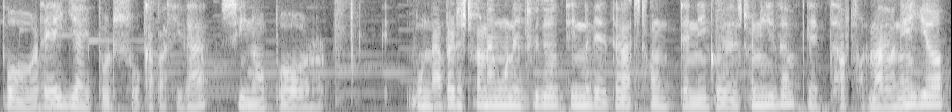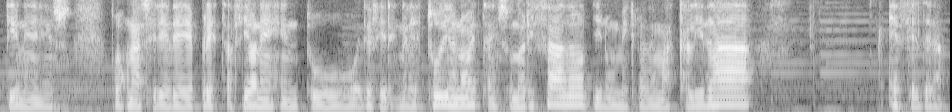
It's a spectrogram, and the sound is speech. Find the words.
por ella y por su capacidad, sino por una persona en un estudio tiene detrás a un técnico de sonido que está formado en ello, tienes pues una serie de prestaciones en tu, es decir, en el estudio, ¿no? Está insonorizado, tiene un micro de más calidad, etcétera.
